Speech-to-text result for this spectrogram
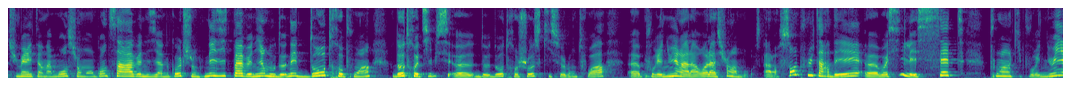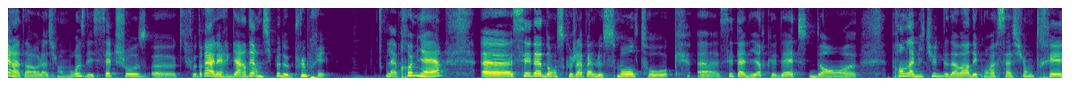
Tu mérites un amour sur mon compte Sarah Benzian Coach. Donc n'hésite pas à venir nous donner d'autres points, d'autres tips, de d'autres choses qui, selon toi, pourraient nuire à la relation amoureuse. Alors sans plus tarder, voici les 7 points qui pourraient nuire à ta relation amoureuse, les sept choses euh, qu'il faudrait aller regarder un petit peu de plus près. La première, euh, c'est d'être dans ce que j'appelle le small talk, euh, c'est-à-dire que d'être dans prendre l'habitude d'avoir des conversations très,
